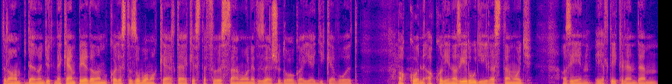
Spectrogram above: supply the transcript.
Trump, de mondjuk nekem például, amikor ezt az Obama kert elkezdte felszámolni, ez az első dolgai egyike volt, akkor, akkor én azért úgy éreztem, hogy az én értékrendem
